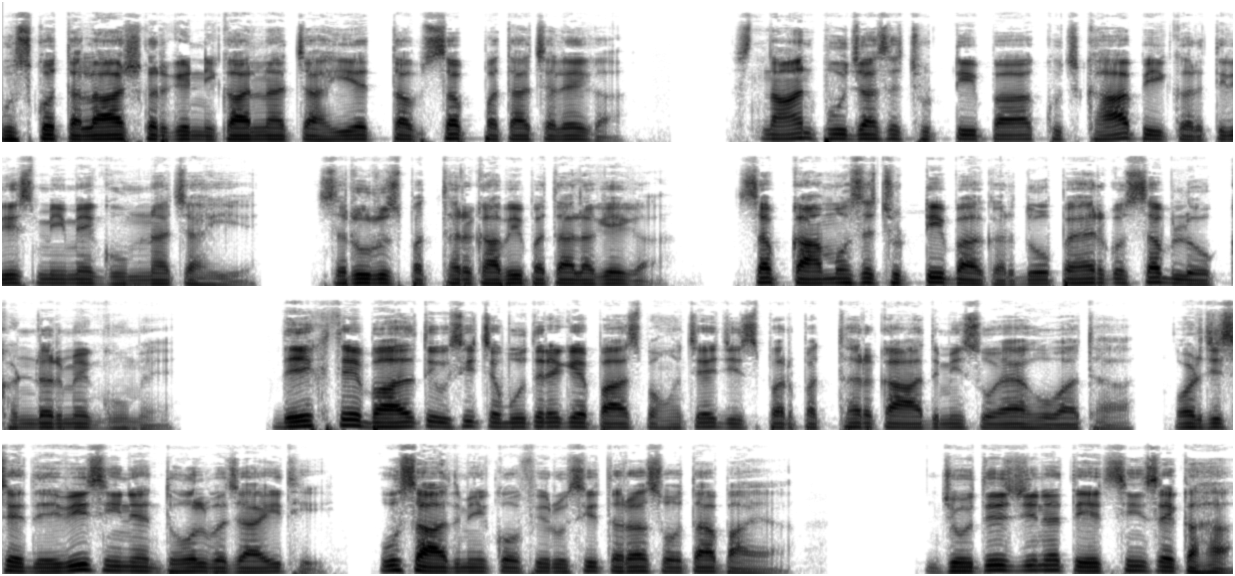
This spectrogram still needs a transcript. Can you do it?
उसको तलाश करके निकालना चाहिए, तब सब पता चलेगा। स्नान पूजा से छुट्टी पा कुछ खा पी कर तिलिस्मी में घूमना चाहिए। ज़रूर उस पत्थर का भी पता लगेगा। सब कामों से छुट्टी पाकर दोपहर को सब लोग खंडर में घूमे। देखते बालते उसी चबूतरे के पास पहुँचे जिस पर पत्थर का आदमी सोया हुआ था और जिसे देवी सिंह ने धोल बजाई थी। उस आदमी को फिर उसी तरह सोता पाया। ज्योतिष जी ने तेज सिंह से कहा,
